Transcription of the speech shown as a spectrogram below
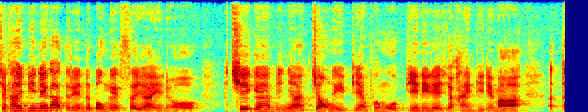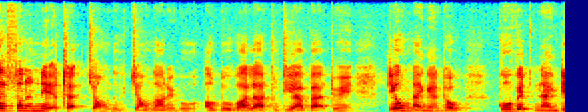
ရခိုင်ပြည်နယ်ကသတင်းတပုတ်နဲ့ဆက်ရရင်တော့အခြေခံပညာကျောင်းတွေပြန်ဖွင့်မှုပြင်နေတဲ့ရခိုင်ပြည်နယ်မှာအသက်12နှစ်အထက်ကျောင်းသူကျောင်းသားတွေကိုအောက်တိုဘာလဒုတိယပတ်အတွင်းတရုတ်နိုင်ငံထုတ် COVID-19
